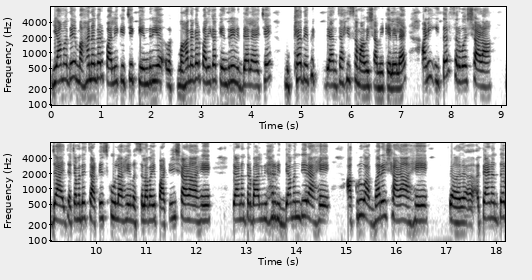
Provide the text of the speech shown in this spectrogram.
यामध्ये महानगरपालिकेचे केंद्रीय महानगरपालिका केंद्रीय विद्यालयाचे मुख्याध्यापक यांचाही समावेश आम्ही केलेला आहे. आणि इतर सर्व शाळा ज्या ज्याच्यामध्ये चाटे स्कूल आहे वत्सलाबाई पाटील शाळा आहे त्यानंतर बालविहार विद्यामंदिर आहे आक्रू वाघबारे शाळा आहे त्यानंतर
